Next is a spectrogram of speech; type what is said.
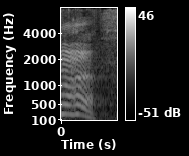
Mm-hmm.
